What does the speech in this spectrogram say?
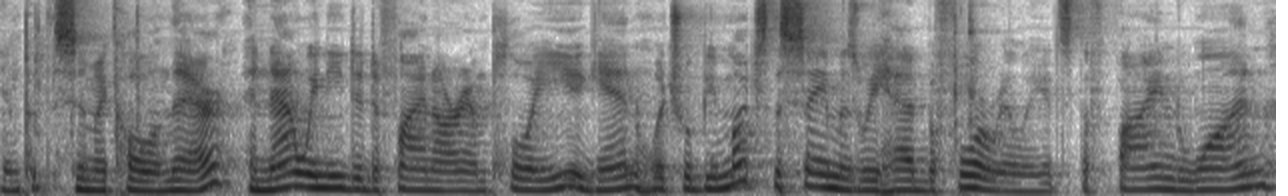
and put the semicolon there. And now we need to define our employee again, which will be much the same as we had before really. It's the find one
